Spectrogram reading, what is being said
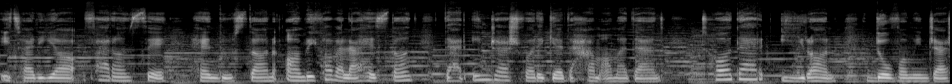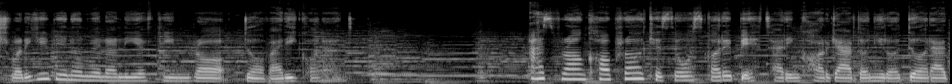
ایتالیا، فرانسه، هندوستان، آمریکا و لهستان در این جشنواره گرد هم آمدند تا در ایران دومین جشنواره بین‌المللی فیلم را داوری کنند. از فرانک کاپرا که سه اسکار بهترین کارگردانی را دارد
